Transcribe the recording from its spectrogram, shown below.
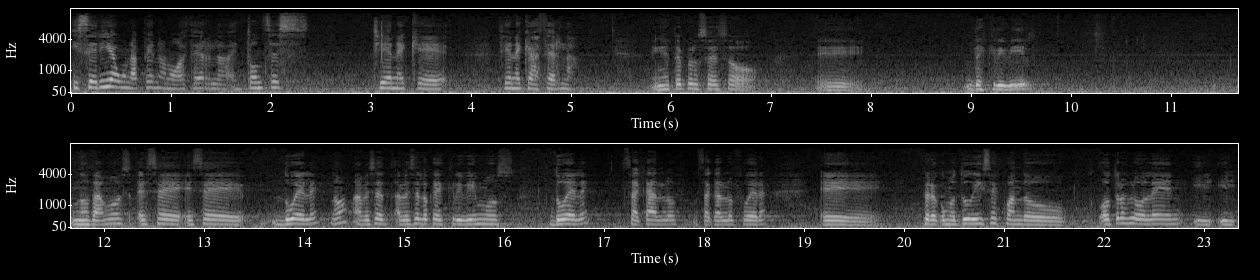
y sería una pena no hacerla. Entonces tiene que, tiene que hacerla. En este proceso eh, de escribir, nos damos ese, ese duele, ¿no? A veces, a veces lo que escribimos duele, sacarlo, sacarlo fuera. Eh, pero como tú dices, cuando otros lo leen y,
